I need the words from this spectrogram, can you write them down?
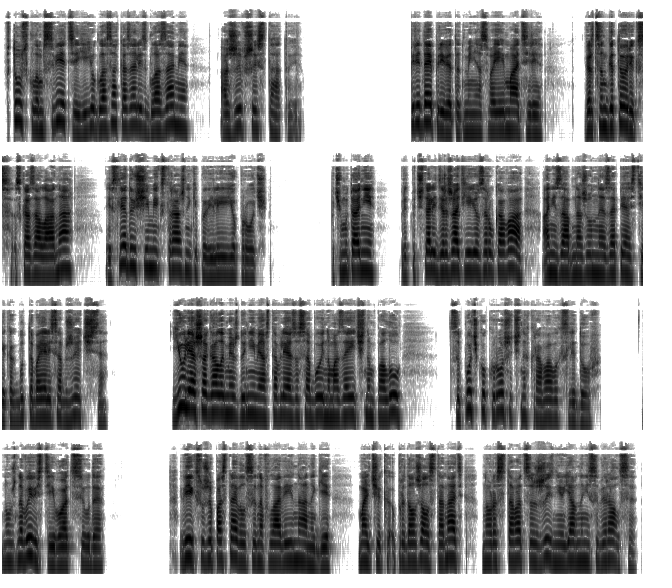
В тусклом свете ее глаза казались глазами ожившей статуи. Передай привет от меня своей матери. Верцингеторикс, — сказала она, и в следующий миг стражники повели ее прочь. Почему-то они предпочитали держать ее за рукава, а не за обнаженное запястье, как будто боялись обжечься. Юлия шагала между ними, оставляя за собой на мозаичном полу цепочку крошечных кровавых следов. Нужно вывести его отсюда. Викс уже поставил сына Флавии на ноги — Мальчик продолжал стонать, но расставаться с жизнью явно не собирался.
